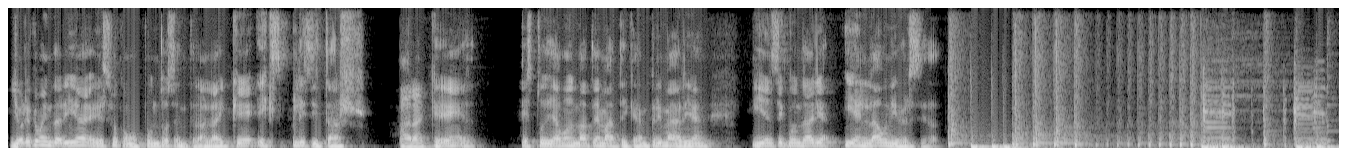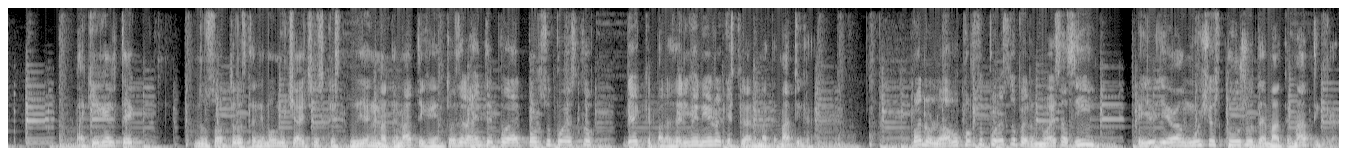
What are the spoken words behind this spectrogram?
Yo recomendaría eso como punto central. Hay que explicitar para qué estudiamos matemática en primaria y en secundaria y en la universidad. Aquí en el TEC nosotros tenemos muchachos que estudian matemática entonces la gente puede dar por supuesto que para ser ingeniero hay que estudiar matemática. Bueno, lo damos por supuesto, pero no es así. Ellos llevan muchos cursos de matemática.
